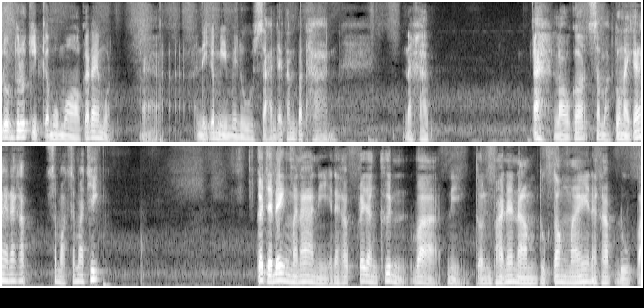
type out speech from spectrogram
ร่วมธุรกิจกับมูมอก็ได้หมดอ่าอันนี้ก็มีเมนูสารจากท่านประธานนะครับอะเราก็สมัครตรงไหนก็ได้นะครับ สมัครสมาชิก ก็จะเด้งมาหน้านี้นะครับ ก็ยังขึ้นว่านี่กรพัฒน์แนะนำถูกต้องไหมนะครับ ดูไป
